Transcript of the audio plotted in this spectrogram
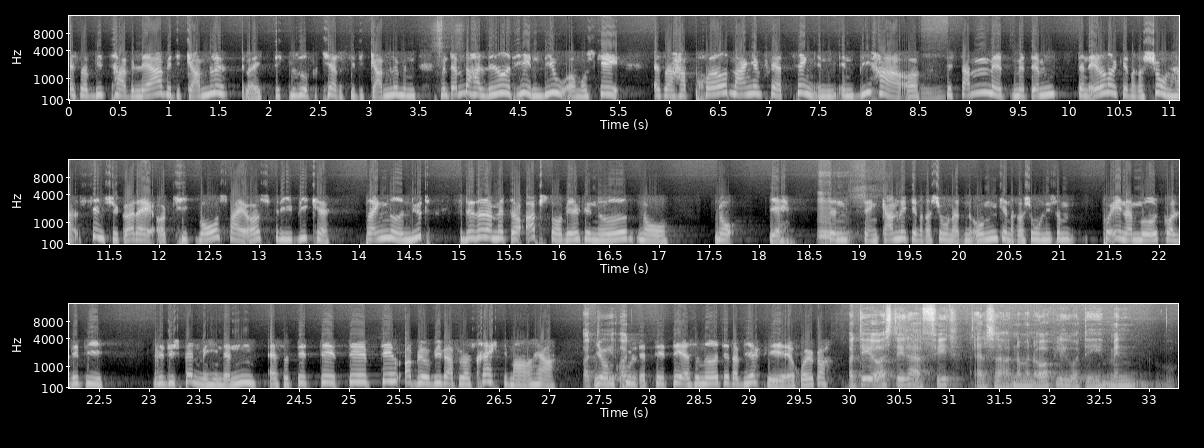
altså vi tager ved lære ved de gamle, eller ikke, det lyder forkert at sige de gamle, men, men dem, der har levet et helt liv, og måske altså, har prøvet mange flere ting, end, end vi har, og mm. det samme med, med dem, den ældre generation har sindssygt godt af at kigge vores vej også, fordi vi kan bringe noget nyt. Så det er det der med, at der opstår virkelig noget, når, når ja, mm. den, den gamle generation og den unge generation ligesom på en eller anden måde går lidt i, lidt i spænd med hinanden. Altså det, det, det, det oplever vi i hvert fald også rigtig meget her og det, i Ungkult, at det, det er altså noget af det, der virkelig øh, rykker. Og det er også det, der er fedt, altså når man oplever det. Men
